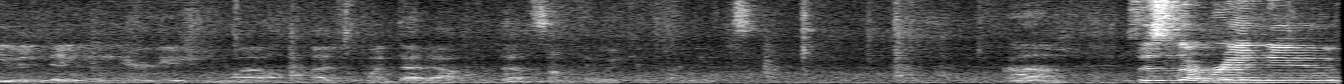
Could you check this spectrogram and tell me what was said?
even digging an irrigation well. I just point that out, that that's something we can finance. Um, so this is our brand new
